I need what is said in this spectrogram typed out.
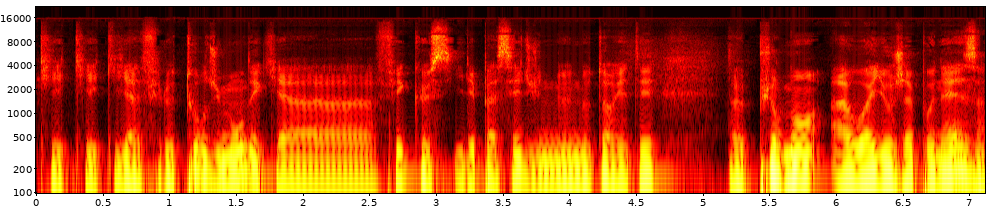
qui, a fait le tour du monde et qui a fait que il est passé d'une notoriété euh, purement hawaïo-japonaise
